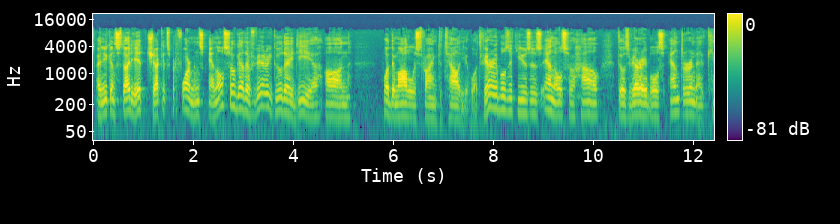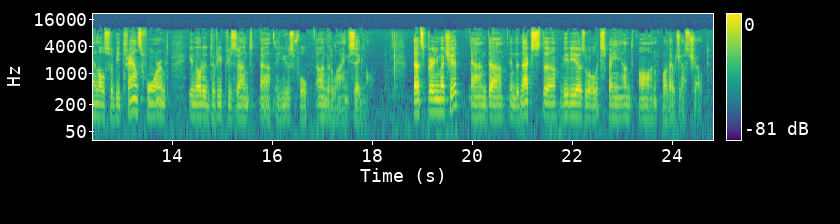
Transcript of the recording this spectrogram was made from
and you can study it, check its performance, and also get a very good idea on what the model is trying to tell you, what variables it uses, and also how those variables enter and can also be transformed in order to represent uh, a useful underlying signal that's pretty much it. And uh, in the next uh, videos, we will expand on what I've just showed.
